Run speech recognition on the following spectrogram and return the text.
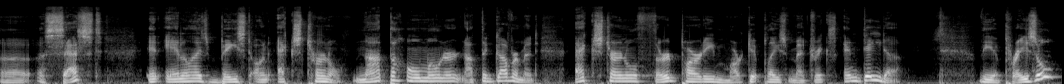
uh, uh, assessed and analyzed based on external, not the homeowner, not the government, external third party marketplace metrics and data. The appraisal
